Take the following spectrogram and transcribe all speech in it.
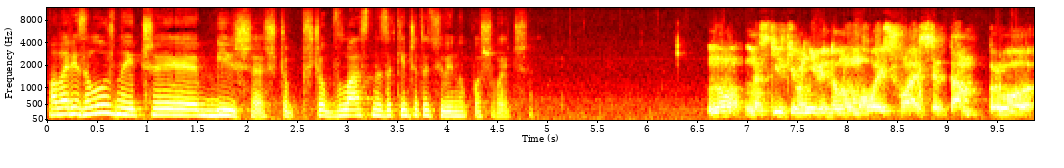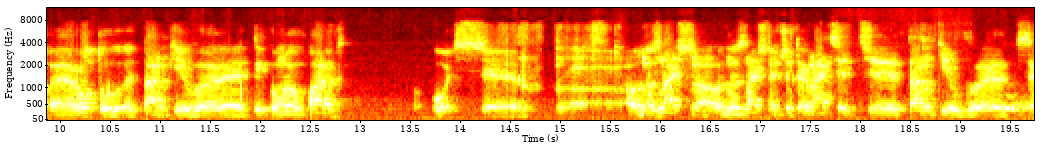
Валерій Залужний, чи більше, щоб, щоб власне закінчити цю війну пошвидше? Ну наскільки мені відомо, мова йшлася там про е, роту танків типу Леопард. Ось е, однозначно, однозначно, 14 танків е, це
